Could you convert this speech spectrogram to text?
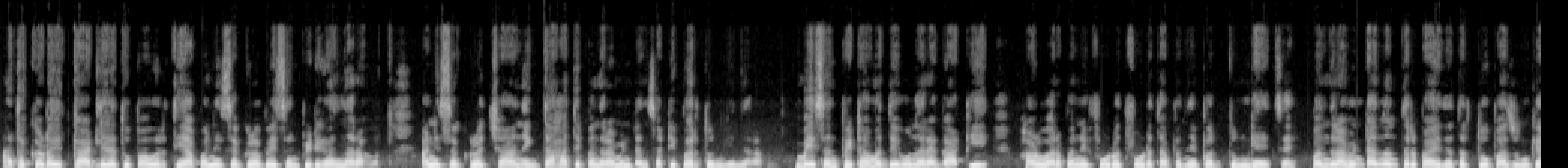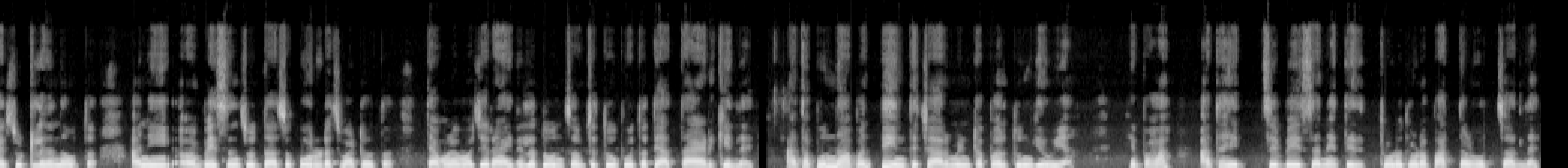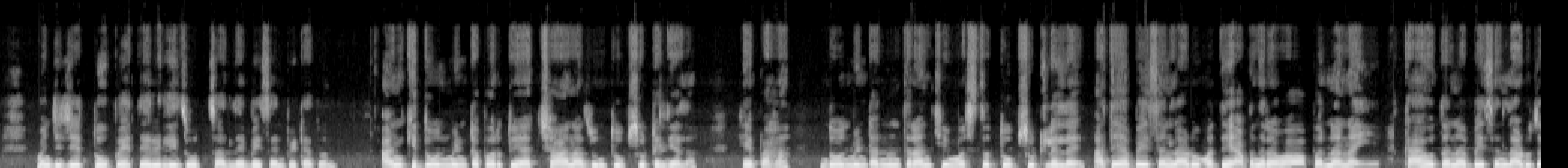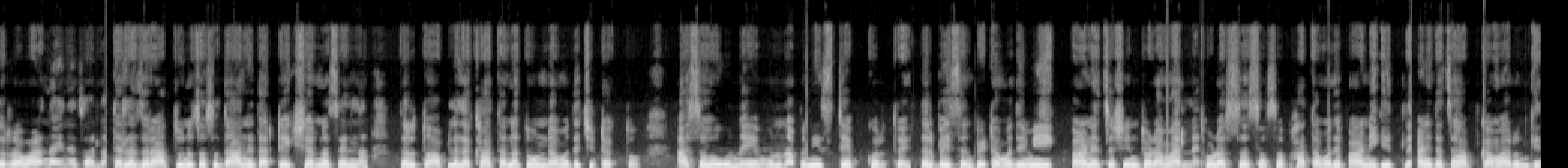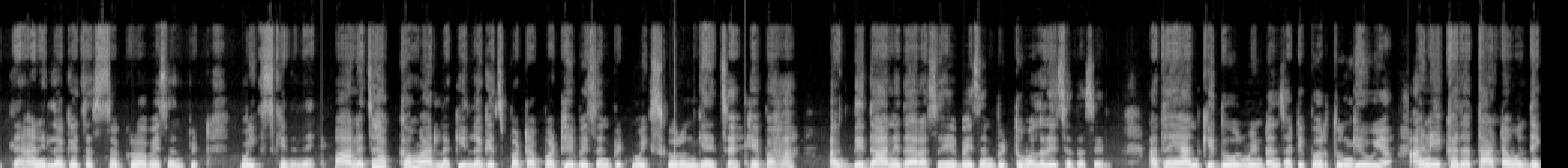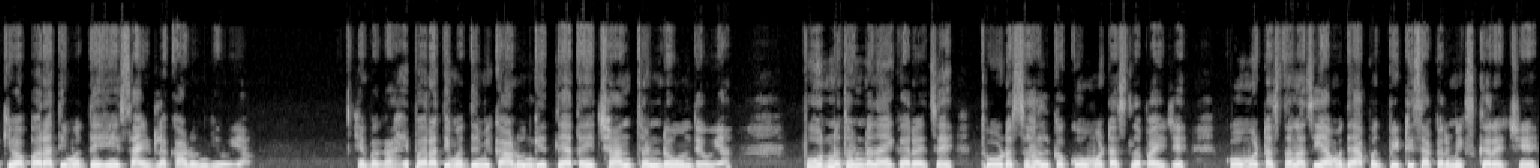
आता कढईत काढलेल्या तुपावरती आपण हे सगळं बेसन पीठ घालणार आहोत आणि सगळं छान एक दहा ते पंधरा मिनिटांसाठी परतून घेणार आहोत. बेसन पिठामध्ये होणाऱ्या गाठी हळुवारपणे फोडत फोडत आपण हे परतून घ्यायचंय. पंधरा मिनिटांनंतर पाहिलं तर तूप अजून काही सुटलेलं नव्हतं आणि बेसन सुद्धा असं कोरडच वाटत होतं. त्यामुळे मग जे राहिलेलं दोन चमचे तूप होतं ते आता ऍड केलंय. आता पुन्हा आपण तीन ते चार मिनिटं परतून घेऊया. हे पहा आता हे जे बेसन आहे ते थोडं थोडं पातळ होत चाललंय. म्हणजे जे तूप आहे ते रिलीज होत चाललंय बेसन पिठातून. आणखी दोन मिनटं परतूया. छान अजून तूप सुटेल याला. हे पहा. दोन मिनिटांनंतर आणखी मस्त तूप सुटलेलं आहे. आता या बेसन लाडू मध्ये आपण रवा वापरणार नाहीये. काय होतं ना बेसन लाडू जर रवाळ नाही ना झाला त्याला जर आतूनच असं दाणेदार टेक्स्चर नसेल ना तर तो आपल्याला खाताना तोंडामध्ये चिटकतो. असं होऊ नये म्हणून आपण ही स्टेप करतोय. तर बेसन पिठामध्ये मी एक पाण्याचा शिंतोडा मारलाय. थोडस असं हातामध्ये पाणी घेतलंय. आणि त्याचा हपका मारून घेतलाय आणि लगेचच सगळं बेसन पीठ मिक्स केलेलं आहे. पाण्याचा हपका मारला की लगेच पटापट हे बेसन पीठ मिक्स करून घ्यायचंय. हे पहा अगदी दाणेदार असं हे बेसन पीठ तुम्हाला दिसत असेल. आता हे आणखी दोन मिनिटांसाठी परतून घेऊया आणि एखाद्या ताटामध्ये किंवा परातीमध्ये हे साईडला काढून घेऊया. हे बघा हे परातीमध्ये मी काढून घेतले आता हे छान थंड होऊन देऊया. पूर्ण थंड नाही करायचंय. थोडस हलकं कोमट असलं पाहिजे. कोमट असतानाच यामध्ये आपण पिठी साखर मिक्स करायची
